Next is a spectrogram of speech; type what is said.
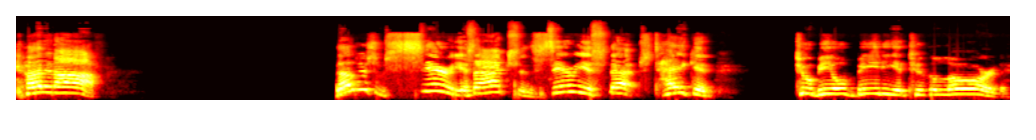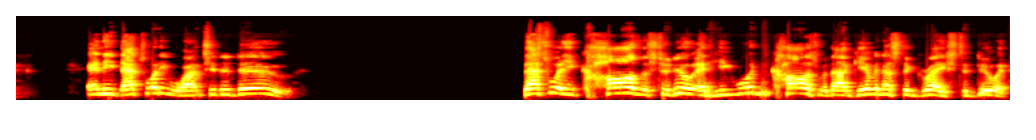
cut it off. Those are some serious actions, serious steps taken to be obedient to the Lord. And he, that's what he wants you to do. That's what he calls us to do. And he wouldn't call us without giving us the grace to do it,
